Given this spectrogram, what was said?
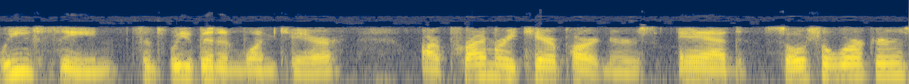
we've seen since we've been in One Care, our primary care partners add social workers,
